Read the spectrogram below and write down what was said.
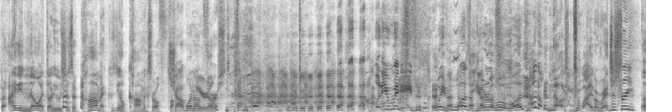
But I didn't know. I thought he was just a comic because, you know, comics are all fucking Chop went on first. what do you mean? Wait, who was it? You don't know who it was? I don't know. Do I have a registry? I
